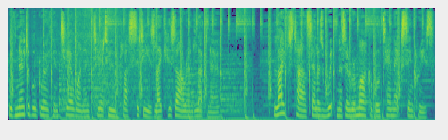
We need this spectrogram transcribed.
with notable growth in Tier 1 and Tier 2 plus cities like Hisar and Lucknow. Lifestyle sellers witness a remarkable 10x increase,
